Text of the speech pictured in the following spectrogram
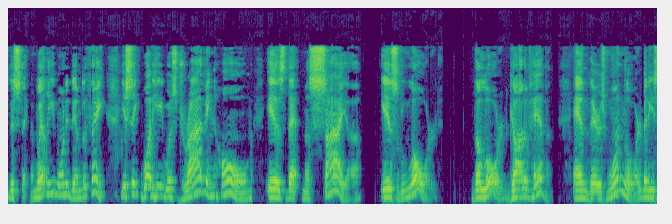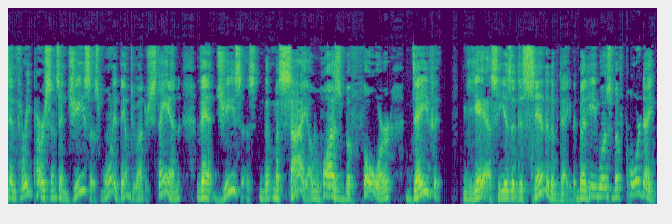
this, statement? Well, he wanted them to think. You see, what he was driving home is that Messiah is Lord, the Lord God of heaven. And there's one Lord, but he's in three persons. And Jesus wanted them to understand that Jesus, the Messiah, was before David. Yes, he is a descendant of David, but he was before David.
